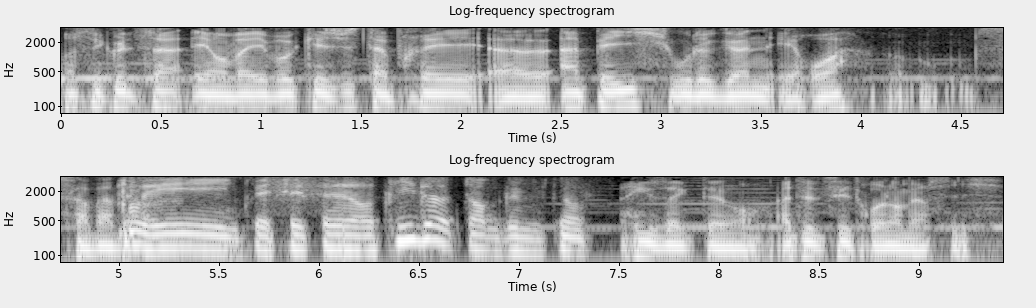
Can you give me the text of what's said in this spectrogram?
On s'écoute ça et on va évoquer juste après euh, un pays où le gun est roi. Ça va bien. Oui, mais c'est un antidote en même temps. Exactement. À tout de suite, Roland. Merci.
